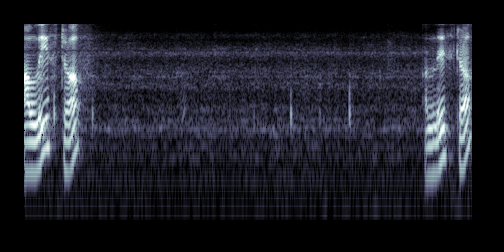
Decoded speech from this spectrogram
a list of, a list of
